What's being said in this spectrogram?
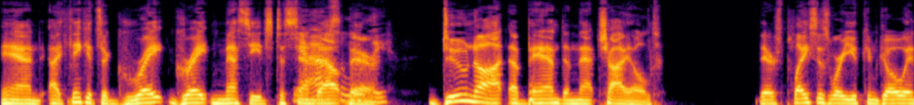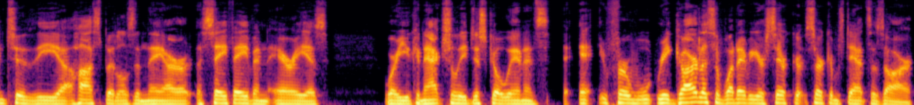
And I think it's a great, great message to send Yeah, out there. Do not abandon that child. There's places where you can go into the uh, hospitals and they are safe haven areas where you can actually just go in and, eh, for regardless of whatever your circ- circumstances are,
